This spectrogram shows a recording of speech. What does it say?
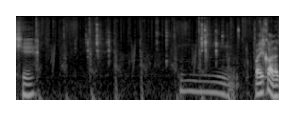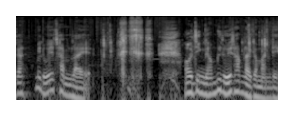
เคไว้ก่อนแล้วกัน ไม่รู้จะทำอะไร เอาจริงนะไม่รู้จะทำอะไรกับมันดิ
